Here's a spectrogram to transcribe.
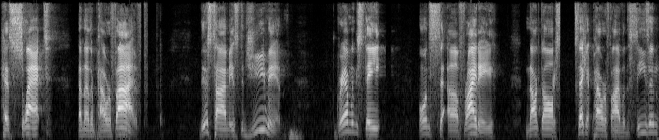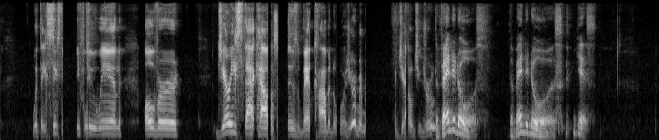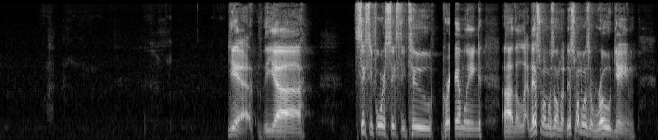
has swacked another Power Five. This time it's the G-men. Grambling State on uh, Friday knocked off their second Power Five of the season with a 62 win over Jerry Stackhouse's Van Commodores. You remember, don't you, Drew? The Vandadores. The Vendidores. yes. Yeah, the uh 64 62 Grambling uh the this one was on this one was a road game.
